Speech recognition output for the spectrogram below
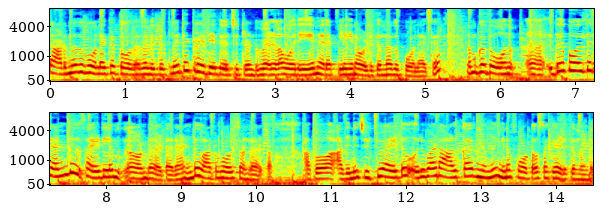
ചാടുന്നത് പോലെയൊക്കെ തോന്നുന്ന വിധത്തിൽ ഡെക്കറേറ്റ് ചെയ്ത് വെച്ചിട്ടുണ്ട്. വെള്ളം ഒരേ നിരപ്പിൽ ഇങ്ങനെ ഒഴുകുന്നത് പോലെയൊക്കെ നമുക്ക് തോന്നും. ഇതുപോലത്തെ രണ്ട് സൈഡിലും ഉണ്ട് കേട്ടോ. രണ്ട് വാട്ടർഫോൾസ് ഉണ്ട് കേട്ടോ. അപ്പോൾ അതിന് ചുറ്റുമായിട്ട് ഒരുപാട് ആൾക്കാർ നിന്ന് ഇങ്ങനെ ഫോട്ടോസൊക്കെ എടുക്കുന്നുണ്ട്.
